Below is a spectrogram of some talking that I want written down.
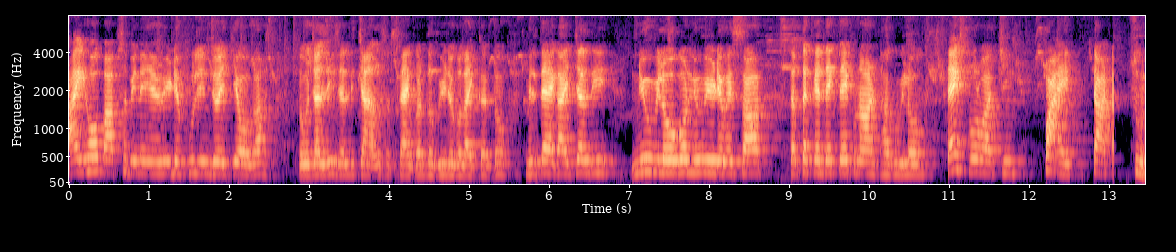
आई होप आप सभी ने ये वीडियो फुल इन्जॉय किया होगा। तो जल्दी से जल्दी चैनल को सब्सक्राइब कर दो वीडियो को लाइक कर दो। मिलते हैं गाइस जल्दी न्यू व्लॉग और न्यू वीडियो के साथ। तब तक के देखते हैं Kunal Thakur vlog thanks for watching bye tata सुन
